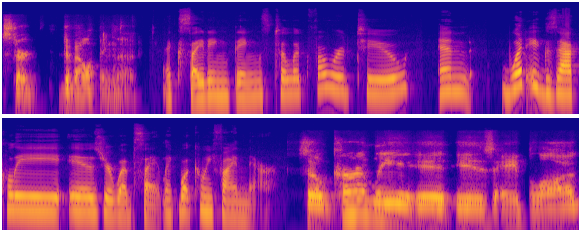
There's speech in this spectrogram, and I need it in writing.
start developing that exciting things to look forward to. And what exactly is your website? Like, what can we find there? So, currently, it is a blog.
